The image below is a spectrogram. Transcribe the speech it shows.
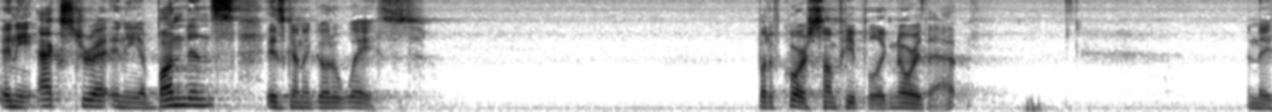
any extra, any abundance is going to go to waste. But of course, some people ignore that and they,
